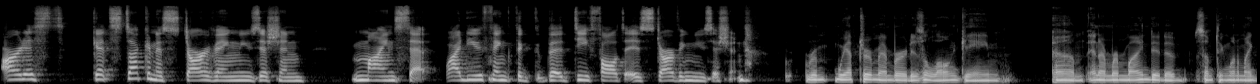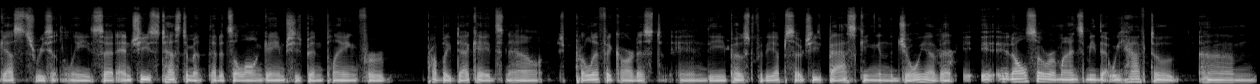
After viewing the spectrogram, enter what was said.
artists get stuck in a starving musician mindset? Why do you think the the default is starving musician? We have to remember it is a long game. Um, and I'm reminded of something one of my guests recently said, and she's testament that it's a long game. She's been playing for probably decades now. prolific artist. In the post for the episode, she's basking in the joy of it. It, it also reminds me that we have to um,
